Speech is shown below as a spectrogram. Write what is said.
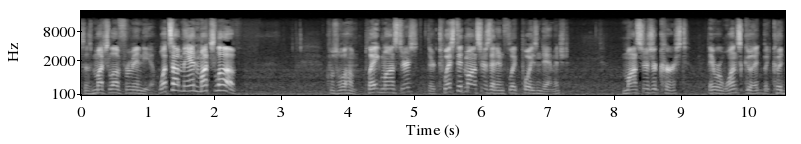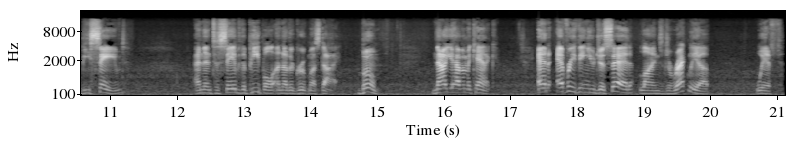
says, much love from India. What's up, man? Much love. Wilhelm, plague monsters. They're twisted monsters that inflict poison damage. Monsters are cursed. They were once good, but could be saved. And then to save the people, another group must die. Boom. Now you have a mechanic. And everything you just said lines directly up with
